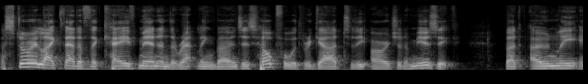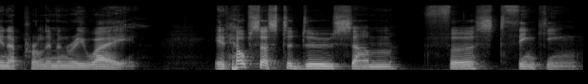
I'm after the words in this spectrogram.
A story like that of the cavemen and the rattling bones is helpful with regard to the origin of music, but only in a preliminary way. It helps us to do some first thinking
